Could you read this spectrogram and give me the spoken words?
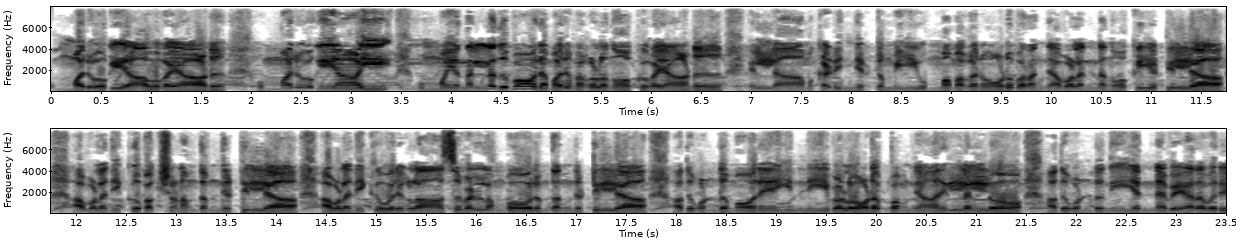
ഉമ്മ രോഗിയാവുകയാണ്. ഉമ്മ രോഗിയായി ഉമ്മയെ നല്ലതുപോലെ മരുമകൾ നോക്കുകയാണ്. എല്ലാം കഴിഞ്ഞിട്ടും ഈ ഉമ്മ മകനോട് പറഞ്ഞ് അവൾ എന്നെ നോക്കിയിട്ടില്ല. അവളെനിക്ക് ഭക്ഷണം തന്നിട്ടില്ല. അവളെനിക്ക് ഒരു ഗ്ലാസ് വെള്ളം പോലും തന്നിട്ടില്ല. അതുകൊണ്ട് മോനെ ഇനി ഇവളോടൊപ്പം ഞാനില്ലല്ലോ. അതുകൊണ്ട് നീ എന്നെ വേറെ ഒരു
